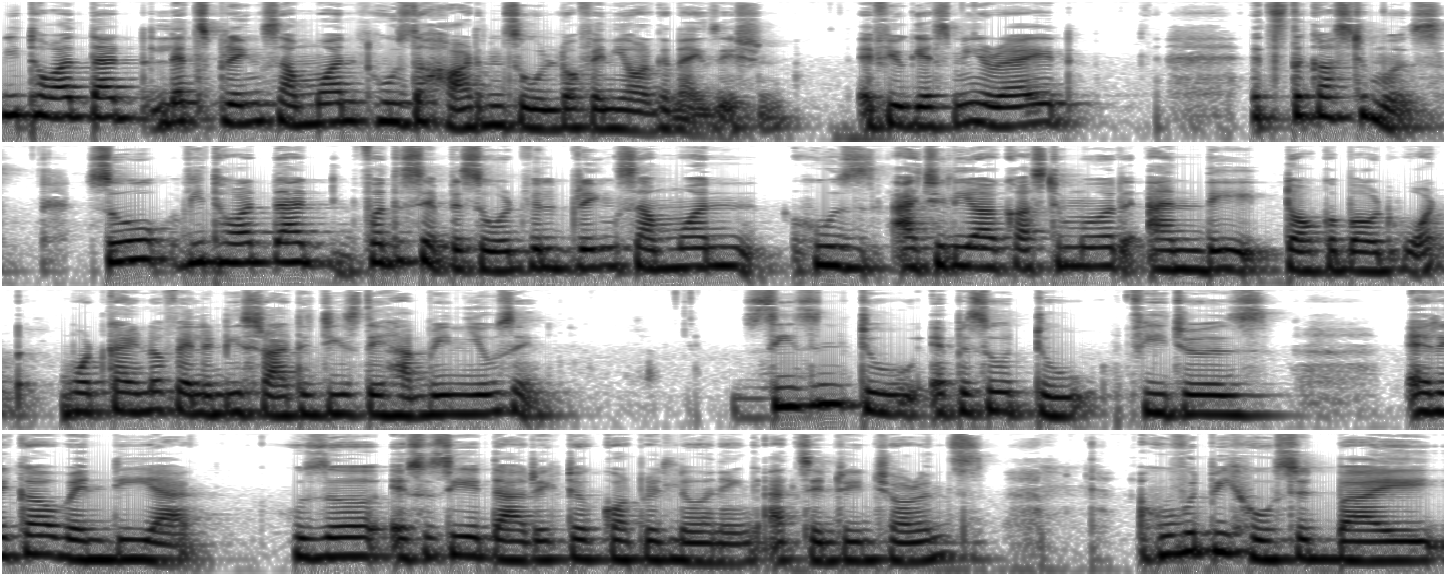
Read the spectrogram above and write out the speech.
We thought that let's bring someone who's the heart and soul of any organization. If you guess me right, it's the customers. So we thought that for this episode we'll bring someone who's actually our customer and they talk about what what kind of L&D strategies they have been using. Season 2, Episode 2 features Erika Wendy who's a Associate Director Corporate Learning at Sentry Insurance, who would be hosted by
